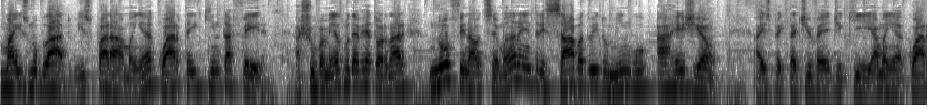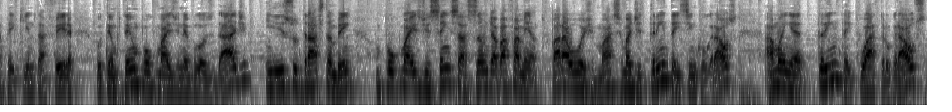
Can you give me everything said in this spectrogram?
mais nublado. Isso para amanhã, quarta e quinta-feira. A chuva mesmo deve retornar no final de semana, entre sábado e domingo, à região. A expectativa é de que amanhã, quarta e quinta-feira, o tempo tenha um pouco mais de nebulosidade e isso traz também um pouco mais de sensação de abafamento. Para hoje, máxima de 35 graus, amanhã 34 graus,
